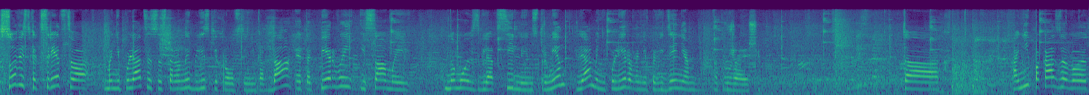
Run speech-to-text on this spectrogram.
Совесть как средство манипуляции со стороны близких родственников. Да, это первый и самый, на мой взгляд, сильный инструмент для манипулирования поведением окружающих. Так. Они показывают,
